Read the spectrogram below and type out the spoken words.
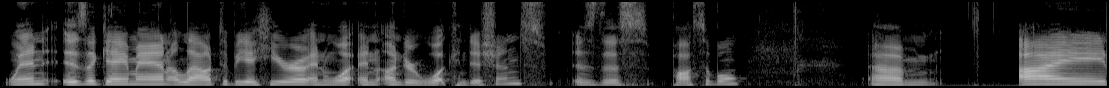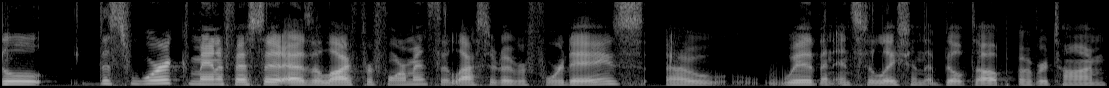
when is a gay man allowed to be a hero and, what, and under what conditions is this possible? Um, I this work manifested as a live performance that lasted over four days uh, with an installation that built up over time.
